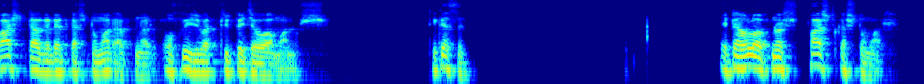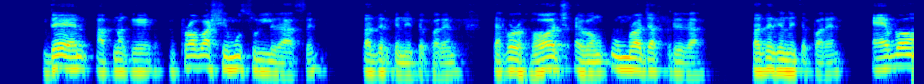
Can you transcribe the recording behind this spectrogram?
ফার্স্ট টার্গেটেড কাস্টমার আপনার অফিস বা ট্রিপে যাওয়া মানুষ, ঠিক আছে? এটা হলো আপনার ফার্স্ট কাস্টমার দেন আপনাকে প্রবাসী মুসল্লিরা আছে, তাদেরকে নিতে পারেন। তারপর হজ এবং উমরা যাত্রীরা তাদেরকে নিতে পারেন। এবং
